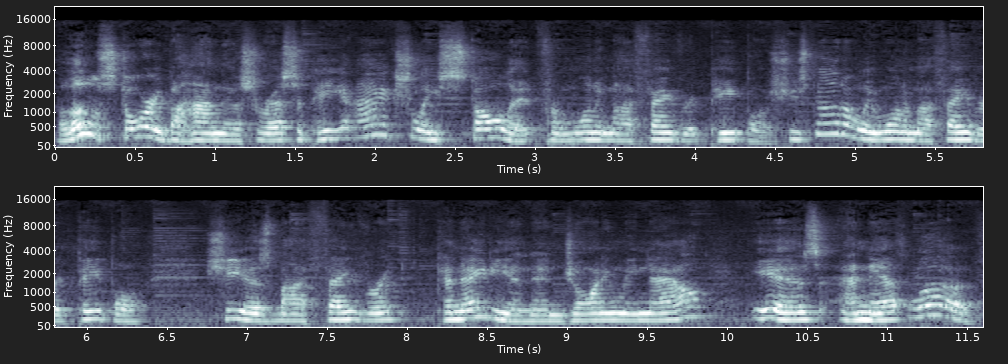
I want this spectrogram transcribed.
A little story behind this recipe, I actually stole it from one of my favorite people. She's not only one of my favorite people, she is my favorite Canadian. And joining me now is Annette Love.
